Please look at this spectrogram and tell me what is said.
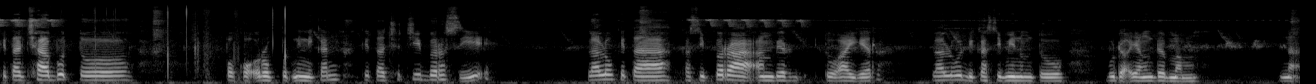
kita cabut tuh pokok rumput ini kan kita cuci bersih lalu kita kasih pera ambil itu air lalu dikasih minum tuh budak yang demam. Nah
